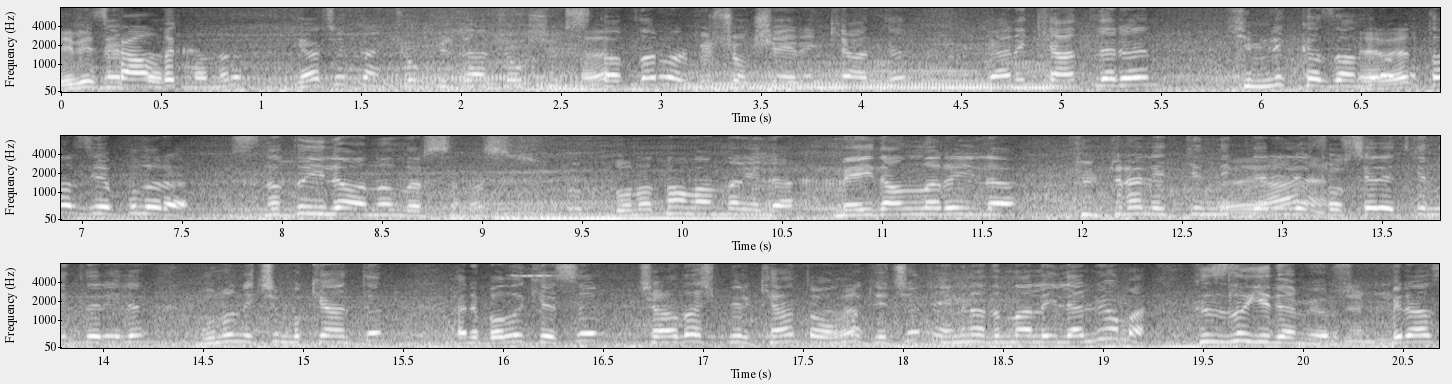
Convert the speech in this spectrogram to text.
Bir biz kaldık. Gerçekten çok güzel, çok şık statlar var birçok şehrin kenti. Yani kentlerin kimlik kazandıran Evet. bu tarz yapıları stadıyla anılırsınız. Donatı alanlarıyla, meydanlarıyla, kültürel etkinlikleriyle, Yani. sosyal etkinlikleriyle. Bunun için bu kentin hani Balıkesir çağdaş bir kent olmak için emin adımlarla ilerliyor ama hızlı gidemiyoruz. Biraz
